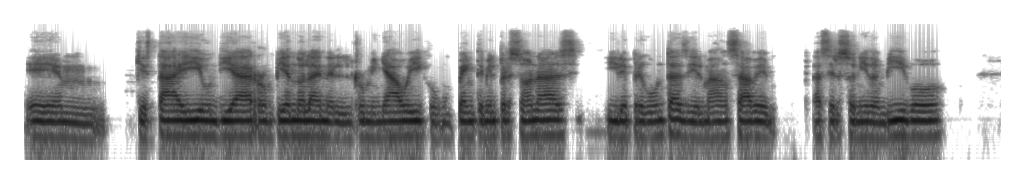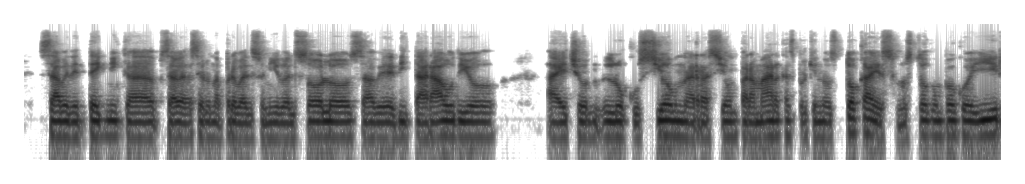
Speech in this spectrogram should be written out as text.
em, que está ahí un día rompiéndola en el Rumiñahui con 20 mil personas y le preguntas y el man sabe hacer sonido en vivo, sabe de técnica, sabe hacer una prueba de sonido él solo, sabe editar audio, ha hecho locución, narración para marcas, porque nos toca eso, nos toca un poco ir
